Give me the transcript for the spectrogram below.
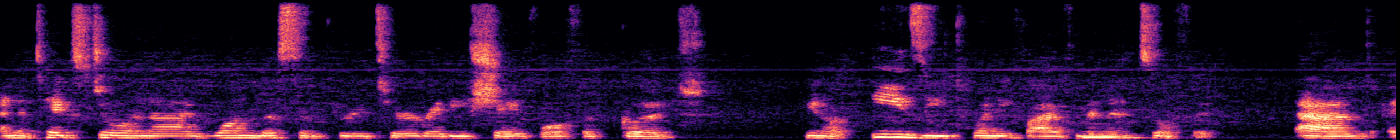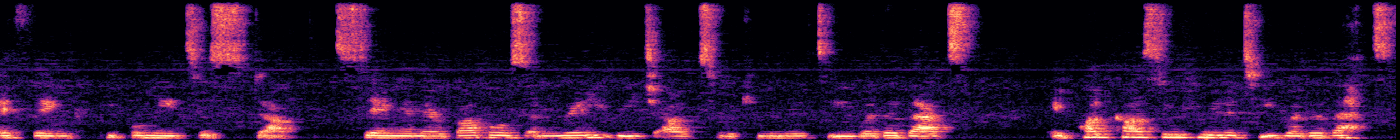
And it takes Jill and I one listen through to already shave off a good, you know, easy 25 minutes of it. And I think people need to stop staying in their bubbles and really reach out to a community, whether that's a podcasting community, whether that's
